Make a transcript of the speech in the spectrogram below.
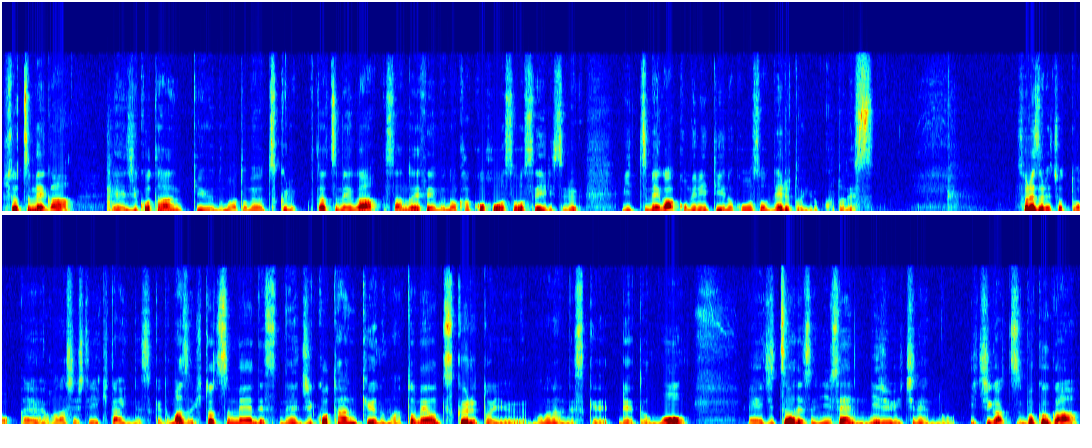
1つ目がえー、自己探求のまとめを作る。2つ目がスタンド FM の過去放送を整理する。3つ目がコミュニティの構想を練るということです。それぞれちょっと、えー、お話ししていきたいんですけどまず1つ目ですね。自己探求のまとめを作るというものなんですけれども、えー、実はですね2021年の1月僕が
